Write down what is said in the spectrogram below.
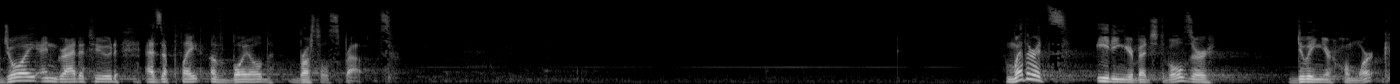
joy and gratitude as a plate of boiled Brussels sprouts. And whether it's eating your vegetables or doing your homework,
